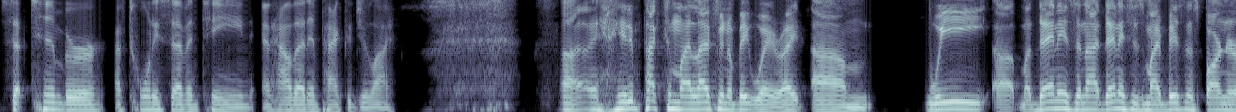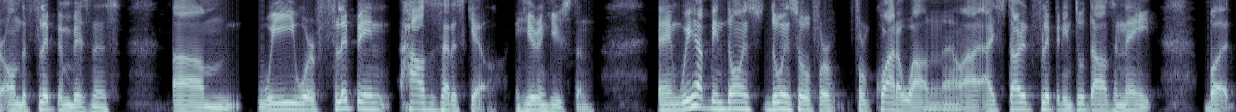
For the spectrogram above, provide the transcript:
September of 2017 and how that impacted your life? Uh, it impacted my life in a big way, right? Um, we, uh, Dennis and I, Dennis is my business partner on the flipping business. Um, we were flipping houses at a scale here in Houston, and we have been doing doing so for for quite a while now. I, I started flipping in 2008, but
